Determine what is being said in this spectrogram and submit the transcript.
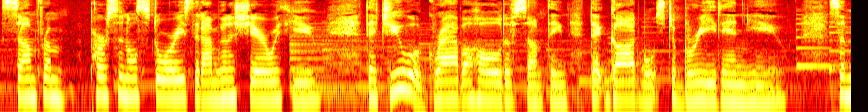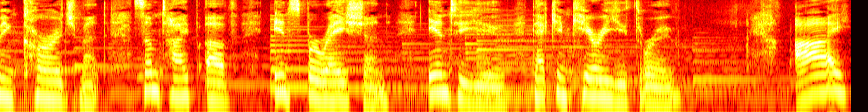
some from personal stories that I'm going to share with you, that you will grab a hold of something that God wants to breathe in you, some encouragement, some type of inspiration into you that can carry you through. I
